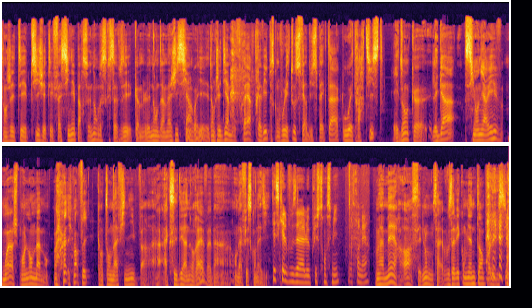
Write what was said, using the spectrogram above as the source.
quand j'étais petit, j'étais fasciné par ce nom parce que ça faisait comme le nom d'un magicien, vous voyez. Et donc j'ai dit à mes frères très vite, parce qu'on voulait tous faire du spectacle ou être artiste. Et donc, euh, les gars, si on y arrive, moi, je prends le nom de maman. en fait, quand on a fini par accéder à nos rêves, eh ben, on a fait ce qu'on a dit. Qu'est-ce qu'elle vous a le plus transmis, votre mère? Ma mère, oh, c'est long. Ça. Vous avez combien de temps pour l'émission?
